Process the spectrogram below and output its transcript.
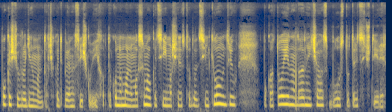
Поки що вроді нормально. Так, чекайте, бо я на стрічку виїхав. Тако нормально. Максималка цієї машини 127 км. Поки тої на даний час було 134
